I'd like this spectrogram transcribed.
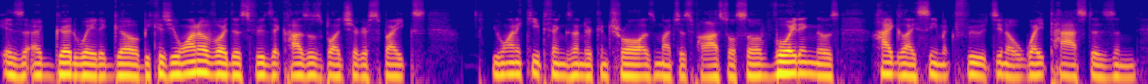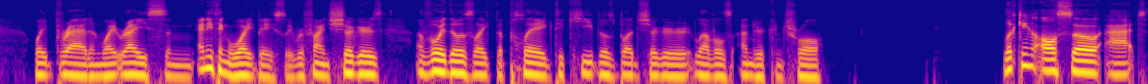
is a good way to go because you want to avoid those foods that cause those blood sugar spikes. You want to keep things under control as much as possible. So avoiding those high glycemic foods, you know, white pastas and white bread and white rice and anything white basically, refined sugars, avoid those like the plague to keep those blood sugar levels under control. Looking also at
